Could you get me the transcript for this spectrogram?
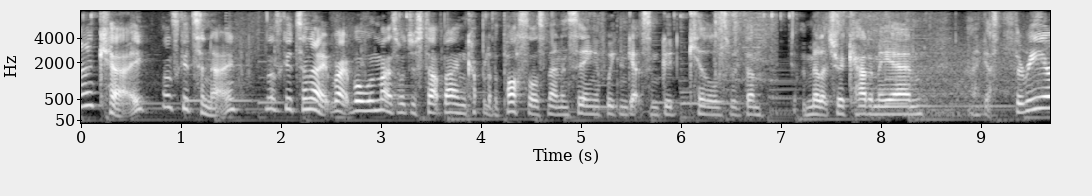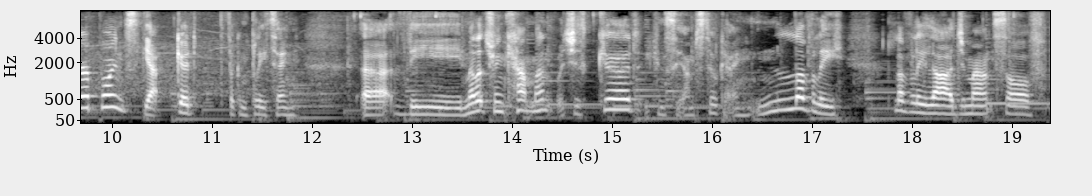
Okay, that's good to know. That's good to know. Right, well we might as well just start buying a couple of apostles then and seeing if we can get some good kills with them. Get the military academy in. I guess three era points? Yeah, good for completing uh, the military encampment, which is good. You can see I'm still getting lovely, lovely large amounts of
